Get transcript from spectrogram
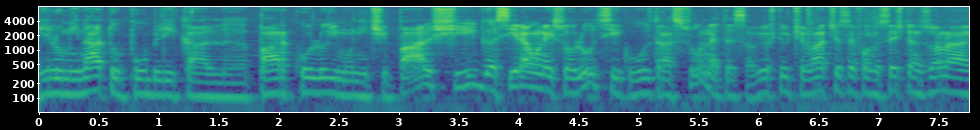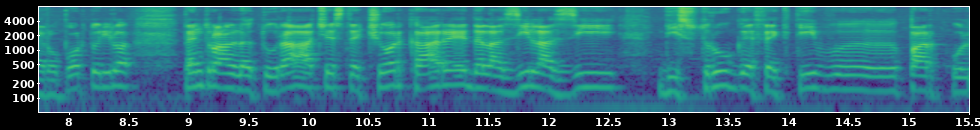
iluminatul public al parcului municipal și găsirea unei soluții cu ultrasunete sau eu știu ceva ce se folosește în zona aeroporturilor pentru a înlătura aceste ciori care de la zi la zi distrug efectiv parcul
